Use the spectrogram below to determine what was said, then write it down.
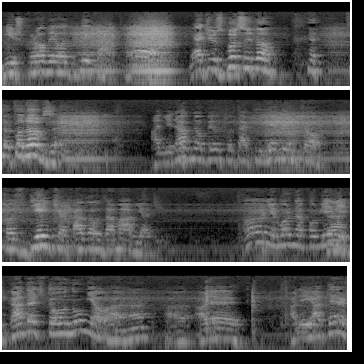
niż krowę od byka. Jak już buczy, to, to, to dobrze. A niedawno był tu taki jeden, co, co zdjęcia kazał zamawiać. O, nie można powiedzieć, gadać to on umiał, a, a, ale, ale ja też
